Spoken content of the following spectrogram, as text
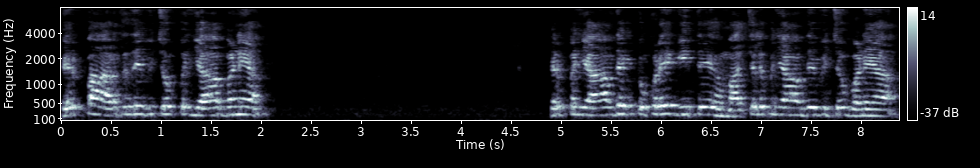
ਫਿਰ ਭਾਰਤ ਦੇ ਵਿੱਚੋਂ ਪੰਜਾਬ ਬਣਿਆ। ਫਿਰ ਪੰਜਾਬ ਦੇ ਟੁਕੜੇ ਕੀਤੇ, ਹਿਮਾਚਲ ਪੰਜਾਬ ਦੇ ਵਿੱਚੋਂ ਬਣਿਆ,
